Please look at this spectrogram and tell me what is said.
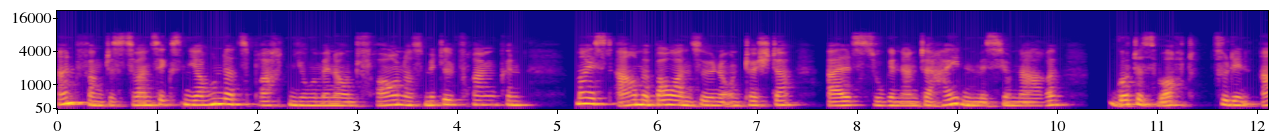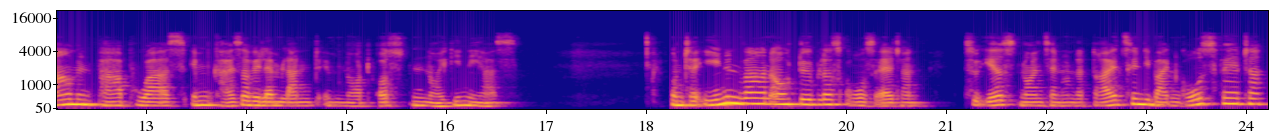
Anfang des 20. Jahrhunderts brachten junge Männer und Frauen aus Mittelfranken, meist arme Bauernsöhne und Töchter, als sogenannte Heidenmissionare Gottes Wort zu den armen Papuas im Kaiser Wilhelm Land im Nordosten Neuguineas. Unter ihnen waren auch Döblers Großeltern, zuerst 1913 die beiden Großväter,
